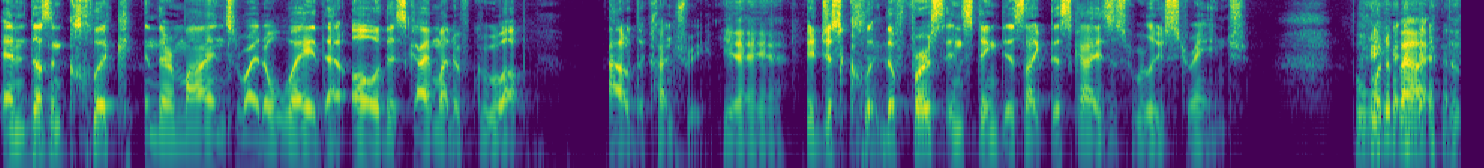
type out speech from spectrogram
And it doesn't click in their minds right away that oh this guy might have grew up out of the country. Yeah. Yeah. It just cli the first instinct is like this guy is just really strange. But what about the,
